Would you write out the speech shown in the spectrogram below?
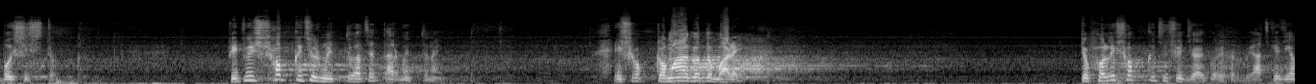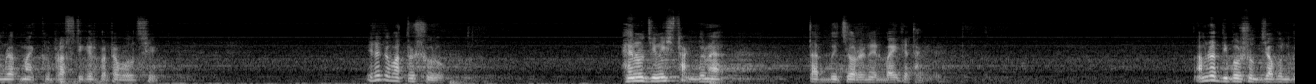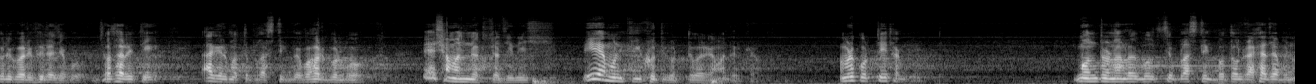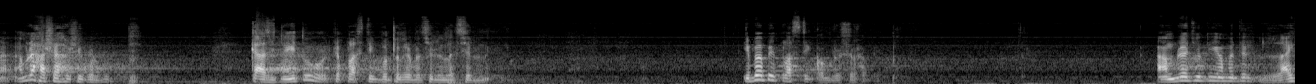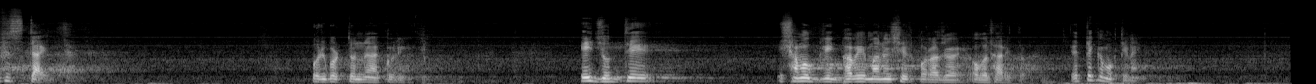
বৈশিষ্ট্য। পৃথিবীর সব কিছুর মৃত্যু আছে, তার মৃত্যু নাই। এসব ক্রমাগত বাড়ে। তো ফলে সবকিছু সে জয় করে ফেলবে। আজকে যে আমরা মাইক্রোপ্লাস্টিকের কথা বলছি, এটা তো মাত্র শুরু। হেন জিনিস থাকবে না, তার বিচরণের বাইরে থাকবে। আমরা দিবস উদযাপন করে ঘরে ফিরে যাব, যথারীতি আগের মতো প্লাস্টিক ব্যবহার করব, এ সামান্য একটা জিনিস, এ এমন কি ক্ষতি করতে পারে আমাদেরকে? আমরা করতেই থাকব। মন্ত্রণালয় বলছে, প্লাস্টিক বোতল রাখা যাবে না। আমরা হাসাহাসি করব। কাজ নেই তো, একটা প্লাস্টিক বোতলের পেছনে লাগছিল না এভাবে প্লাস্টিক অগ্রসর হবে। আমরা যদি আমাদের লাইফস্টাইল পরিবর্তন না করি, এই যুদ্ধে সামগ্রিকভাবে মানুষের পরাজয় অবধারিত। এর থেকে মুক্তি নাই।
